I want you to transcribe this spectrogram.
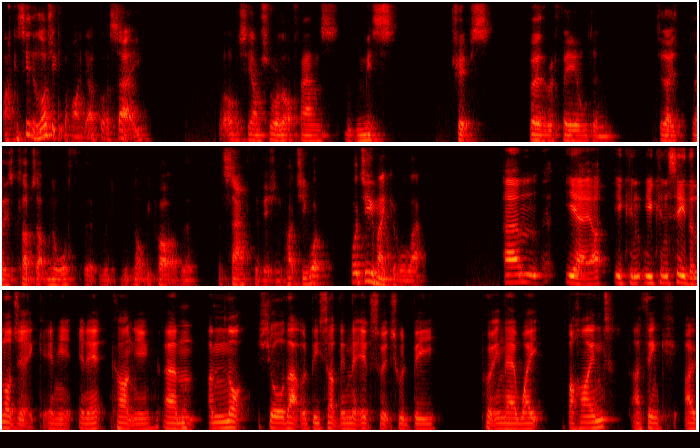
I can see the logic behind it, I've got to say. But obviously, I'm sure a lot of fans would miss trips further afield and to those those clubs up north that would, would not be part of the, the South Division. Hutchie, what what do you make of all that? Um, yeah, you can you can see the logic in it in it, can't you? Um, I'm not sure that would be something that Ipswich would be putting their weight behind. I think I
